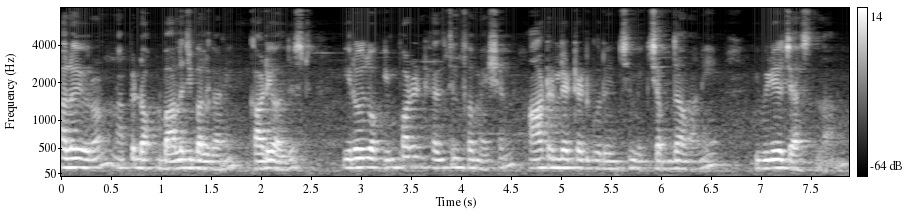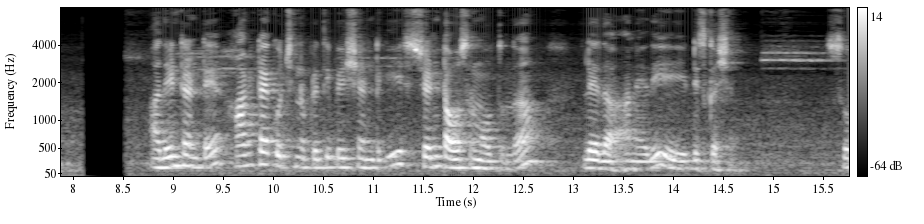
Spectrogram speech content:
హలో ఎవరోన్ నా పేరు డాక్టర్ బాలాజీ బల్గాని కార్డియాలజిస్ట్. ఈరోజు ఒక important health information heart related గురించి మీకు చెప్దామని ఈ వీడియో చేస్తున్నాను. అదేంటంటే హార్ట్ అటాక్ వచ్చిన ప్రతి పేషెంట్కి స్టెంట్ అవసరం అవుతుందా లేదా అనేది డిస్కషన్. సో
